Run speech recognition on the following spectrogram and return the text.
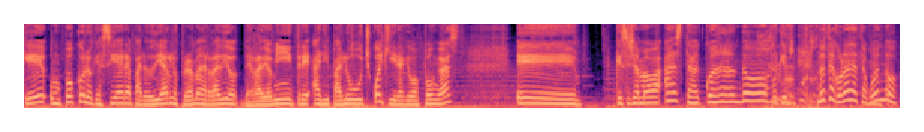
que un poco lo que hacía era parodiar los programas de radio de Radio Mitre, Ari Paluch, cualquiera que vos pongas. Eh, que se llamaba ¿Hasta cuándo? Ay, Porque. ¿no te acordás de hasta cuándo?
